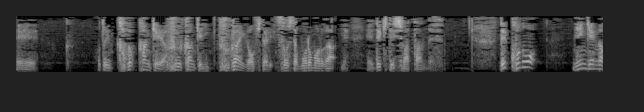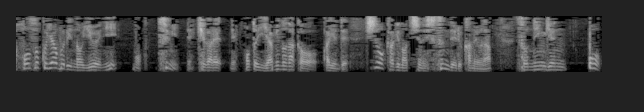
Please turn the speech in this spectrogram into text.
えー、本当に家族関係や夫婦関係に不具合が起きたり、そうした諸々が、ね、できてしまったんです。で、この人間が法則破りのゆえに、もう罪、ね、汚れ、ね、本当に闇の中を歩んで、死の影の地に住んでいるかのような、その人間を、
